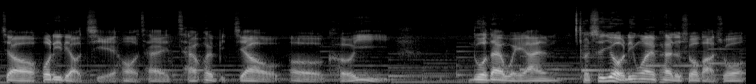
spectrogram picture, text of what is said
叫获利了结吼，才才会比较呃可以落袋为安。可是又有另外一派的说法说，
